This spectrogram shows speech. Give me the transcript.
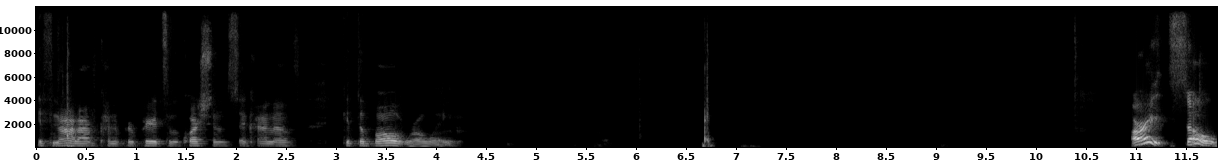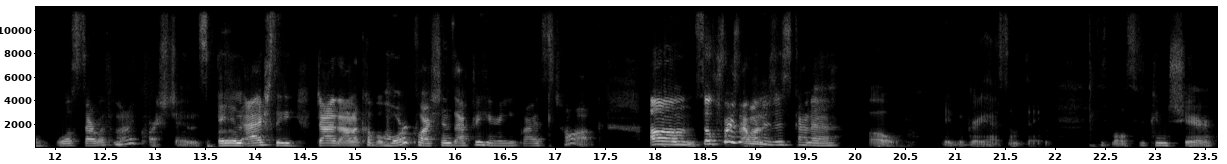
If not, I've kind of prepared some questions to kind of get the ball rolling. All right, so we'll start with my questions. And I actually jotted down a couple more questions after hearing you guys talk. Um, so first I want to just kind of, oh, David Gray has something. If Both you can share.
